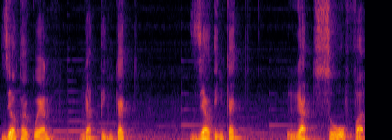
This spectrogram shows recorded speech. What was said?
Gieo thói quen gặt tính cách. Gieo tính cách gặt số phận.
